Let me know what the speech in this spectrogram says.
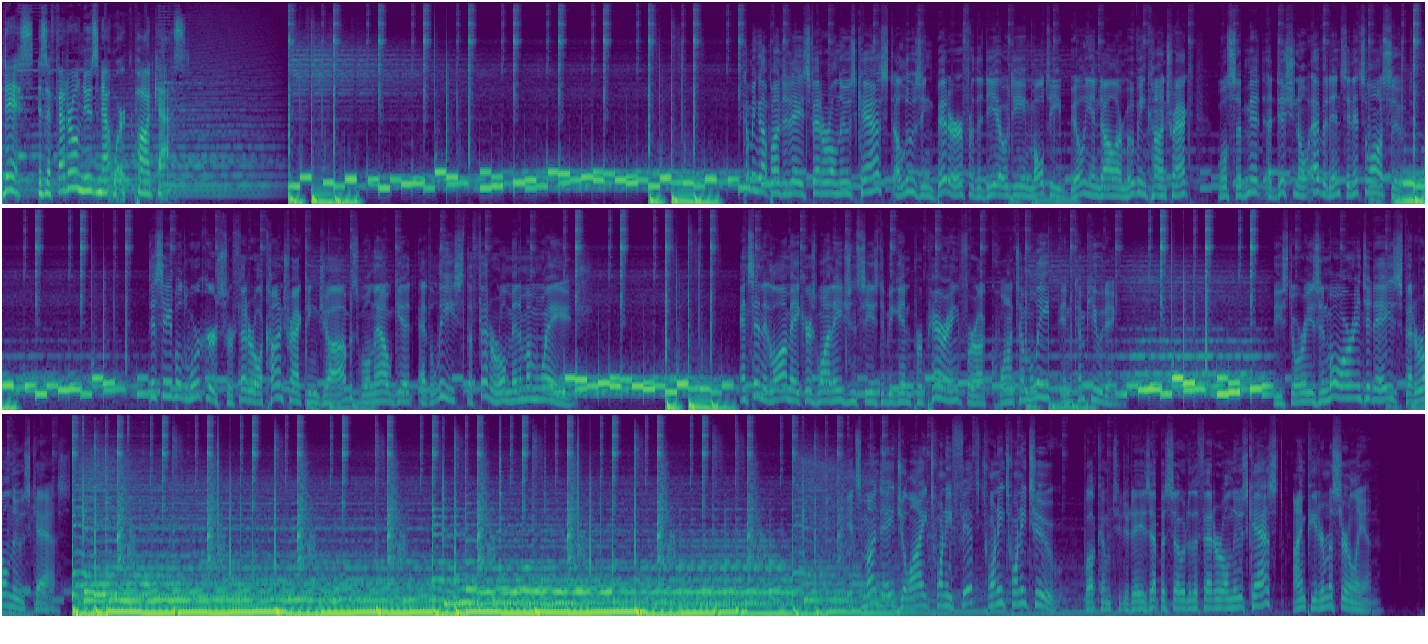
This is a Federal News Network podcast. Coming up on today's Federal Newscast, a losing bidder for the DoD multi billion dollar moving contract will submit additional evidence in its lawsuit. Disabled workers for federal contracting jobs will now get at least the federal minimum wage. And Senate lawmakers want agencies to begin preparing for a quantum leap in computing. These stories and more in today's Federal Newscast. It's Monday, July 25th, 2022. Welcome to today's episode of the Federal Newscast. I'm Peter Musurlian.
